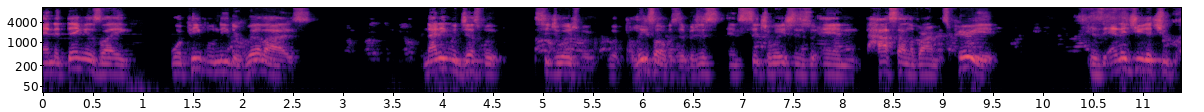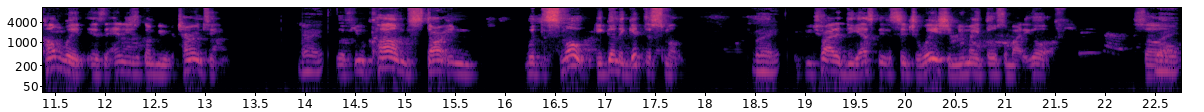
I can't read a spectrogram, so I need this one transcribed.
And the thing is like what people need to realize, not even just with situation with, with police officers, but just in situations in hostile environments, period, is the energy that you come with is the energy that's going to be returned to you. Right. If you come starting with the smoke, you're going to get the smoke. Right. If you try to de-escalate the situation, you might throw somebody off. So, right.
